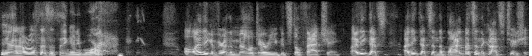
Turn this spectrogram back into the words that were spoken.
Yeah, I don't know if that's a thing anymore. Oh, I think if you're in the military, you could still fat shame. I think that's I think that's in the Bible. That's in the Constitution.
